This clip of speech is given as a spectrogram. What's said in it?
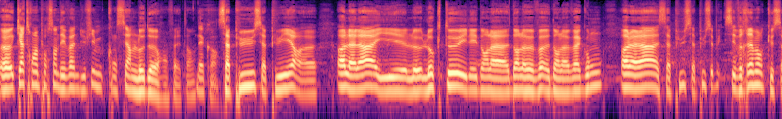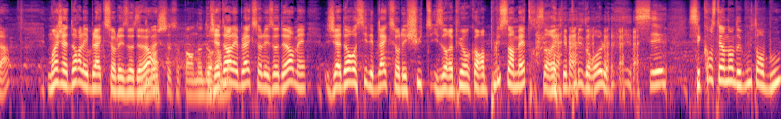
Euh, 80% des vannes du film concernent l'odeur, en fait. hein. D'accord. Ça pue, ça puire. euh, oh là là, l'octeux, il est dans la, dans, la, dans la wagon. Oh là là, ça pue, ça pue, ça pue. C'est vraiment que ça. Moi, j'adore les blagues sur les odeurs. J'adore les blagues sur les odeurs, mais j'adore aussi les blagues sur les chutes. Ils auraient pu encore en plus en mettre, ça aurait été plus drôle. C'est c'est consternant de bout en bout.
